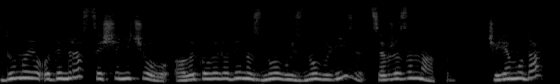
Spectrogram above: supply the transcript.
Думаю, один раз це ще нічого, але коли людина знову і знову лізе, це вже занадто. Чи я мудак?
